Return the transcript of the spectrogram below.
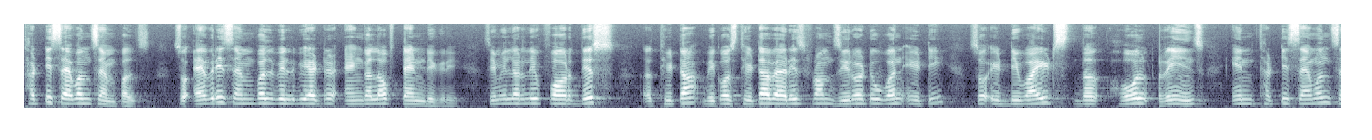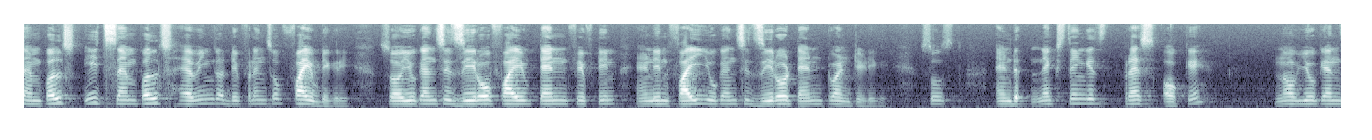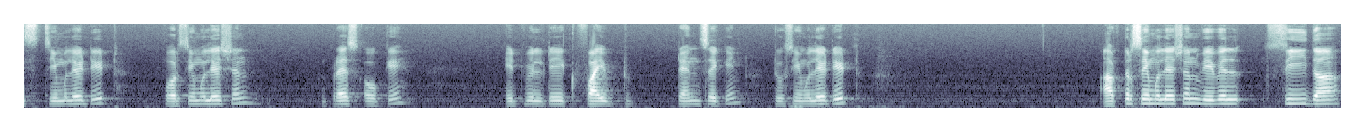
37 samples. So, every sample will be at an angle of 10 degree. Similarly, for this uh, theta because theta varies from 0 to 180. So, it divides the whole range in 37 samples each samples having a difference of 5 degree. So, you can see 0, 5, 10, 15 and in 5 you can see 0, 10, 20 degree. So, and next thing is press OK. Now, you can simulate it for simulation press OK. It will take 5 to 10 second to simulate it. After simulation we will see the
